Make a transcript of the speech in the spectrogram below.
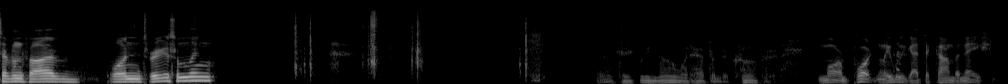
Seven five one three or something. I think we know what happened to Crawford. More importantly, we got the combination.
